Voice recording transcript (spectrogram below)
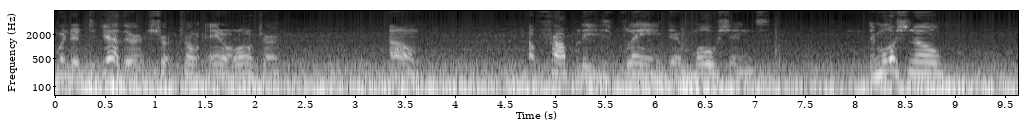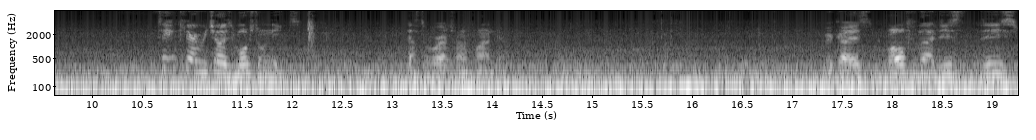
when they're together, short term and long term, um, of properly displaying their emotions, the emotional, care of each other's emotional needs. That's the word I'm trying to find there. Because both of them, these, these,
